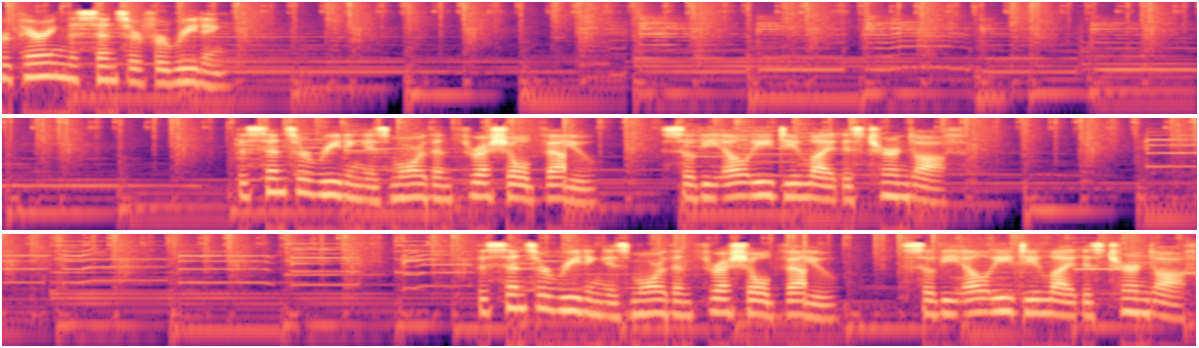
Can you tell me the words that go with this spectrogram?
Preparing the sensor for reading. The sensor reading is more than threshold value, so the LED light is turned off. The sensor reading is more than threshold value, so the LED light is turned off.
